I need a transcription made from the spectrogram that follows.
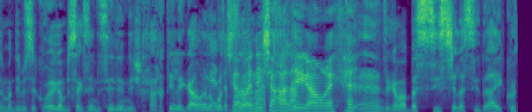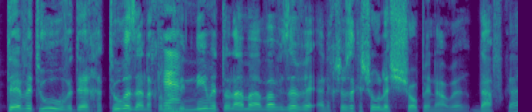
זה מדהים שזה קורה גם בסקס אינד סיטי, אני שכחתי לגמרי, כן, למרות זה גם. אני. שכחתי לגמרי, כן. כן, זה גם הבסיס של הסדרה, היא כותבת טור, ודרך הטור הזה אנחנו כן. מבינים את עולם האהבה וזה, ואני חושב שזה קשור לשופנהאואר דווקא,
